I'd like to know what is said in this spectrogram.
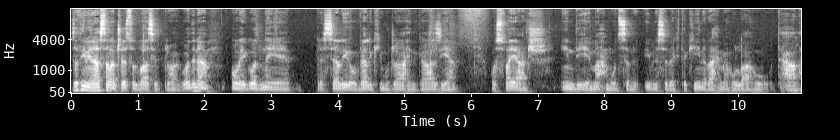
Zatim je nastala 621. godina. Ove godine je preselio veliki muđahid Gazija, osvajač Indije Mahmud ibn Sebek Tekin, rahmehullahu ta'ala.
